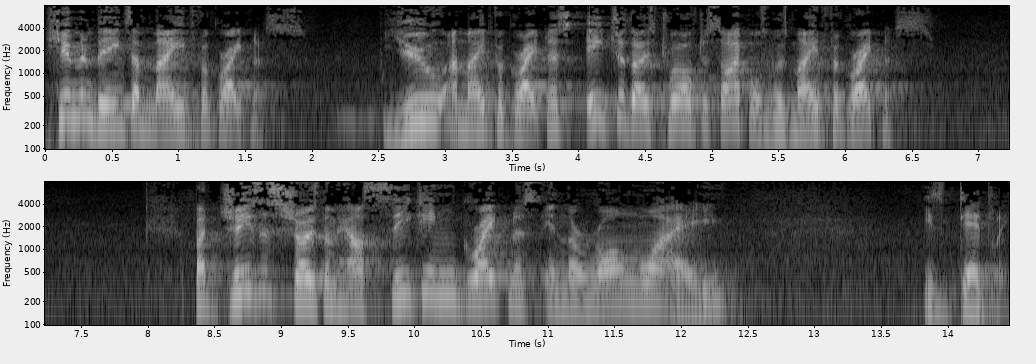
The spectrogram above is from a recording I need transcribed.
Human beings are made for greatness. You are made for greatness. Each of those 12 disciples was made for greatness. But Jesus shows them how seeking greatness in the wrong way is deadly.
